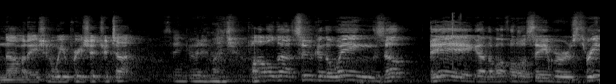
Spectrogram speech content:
nomination. We appreciate your time. Thank you very much. Pavel Datsyuk and the Wings up big on the Buffalo Sabres. 3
